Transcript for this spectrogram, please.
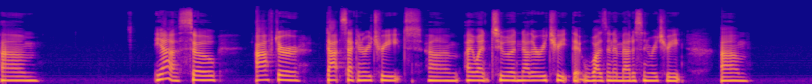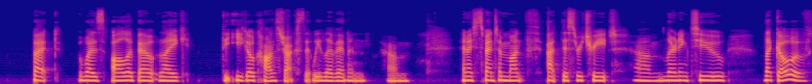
Um, yeah. So after that second retreat, um, I went to another retreat that wasn't a medicine retreat, um, but was all about like the ego constructs that we live in and, um, and I spent a month at this retreat, um, learning to let go of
